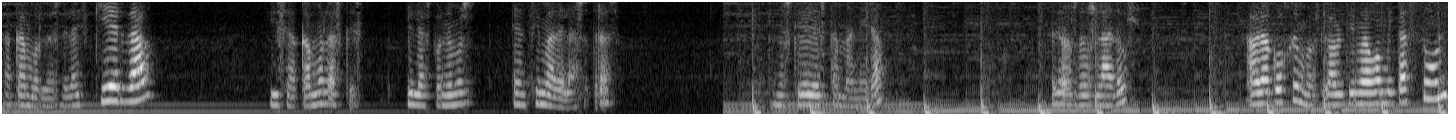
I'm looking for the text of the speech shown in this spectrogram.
sacamos las de la izquierda y sacamos las que y las ponemos encima de las otras. Que nos quede de esta manera en los dos lados. Ahora cogemos la última gomita azul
